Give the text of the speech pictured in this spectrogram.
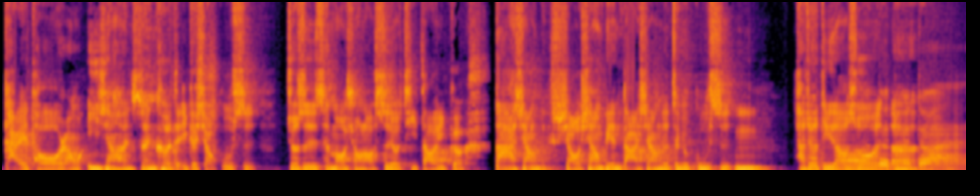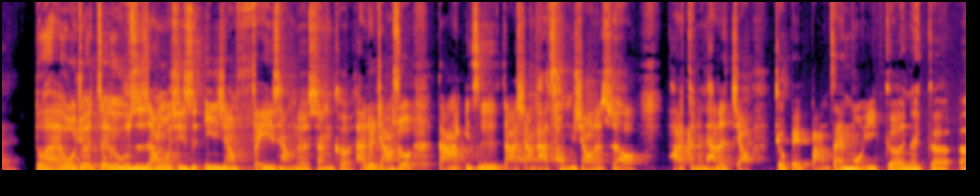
开头让我印象很深刻的一个小故事，就是陈茂雄老师有提到一个大象小象变大象的这个故事。嗯，他就提到说，哦、对对对。呃对，我觉得这个故事让我其实印象非常的深刻。他就讲说，当一只大象，它从小的时候，它可能它的脚就被绑在某一个那个呃，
